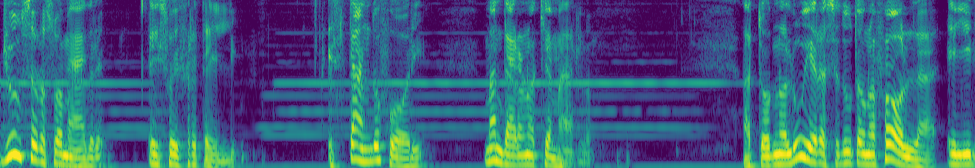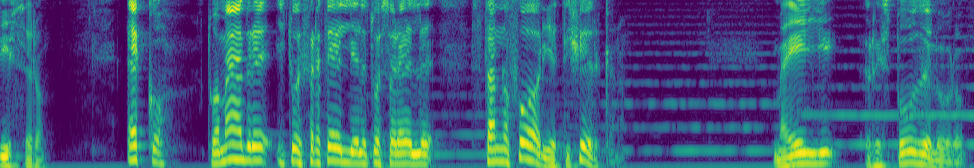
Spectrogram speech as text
Giunsero sua madre e i suoi fratelli e stando fuori mandarono a chiamarlo. Attorno a lui era seduta una folla e gli dissero, Ecco, tua madre, i tuoi fratelli e le tue sorelle stanno fuori e ti cercano. Ma egli rispose loro,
